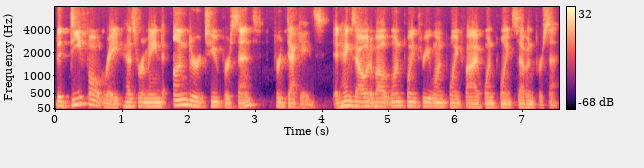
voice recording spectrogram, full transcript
the default rate has remained under two percent for decades. It hangs out about 1.3, 1.5, 1.7 percent.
